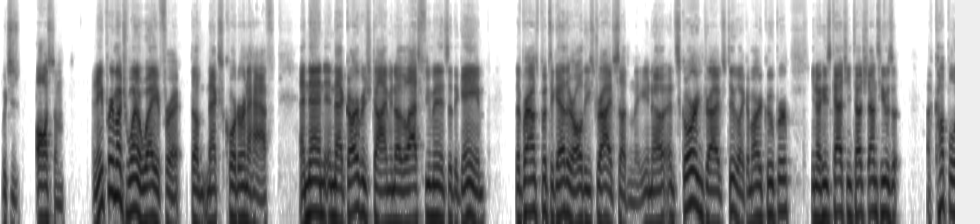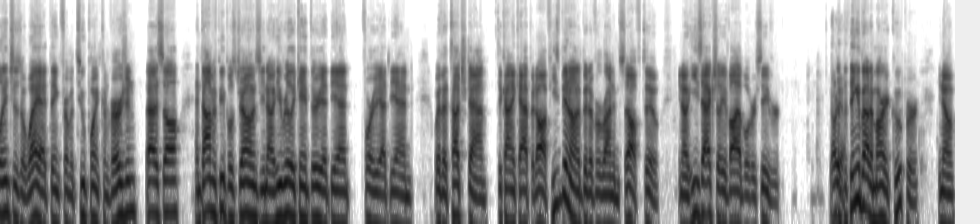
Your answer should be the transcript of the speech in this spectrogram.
which is awesome. And he pretty much went away for the next quarter and a half. And then in that garbage time, you know, the last few minutes of the game, the Browns put together all these drives suddenly, you know, and scoring drives too. Like Amari Cooper, you know, he was catching touchdowns. He was a couple inches away, I think, from a two point conversion that I saw. And Donovan Peoples Jones, you know, he really came through at the end for you at the end with a touchdown to kind of cap it off. He's been on a bit of a run himself, too. You know, he's actually a viable receiver. Oh, but the thing about Amari Cooper, you know,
